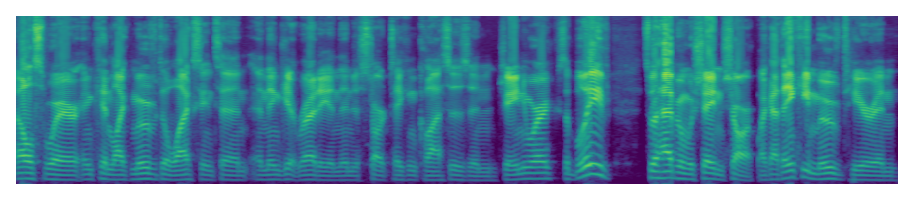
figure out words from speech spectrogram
elsewhere and can like move to Lexington and then get ready and then just start taking classes in January. Because I believe that's what happened with Shaedon Sharpe. Like I think he moved here in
